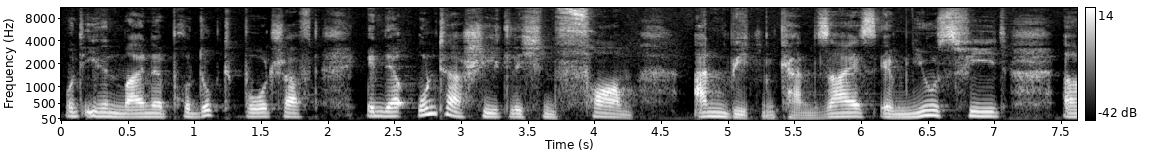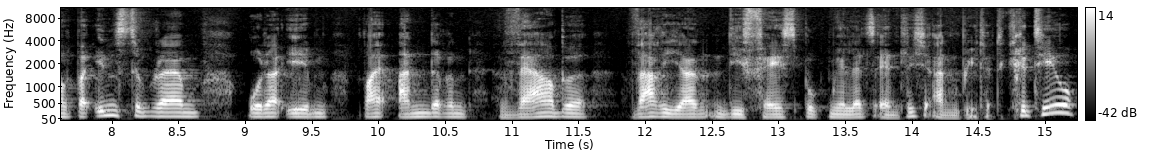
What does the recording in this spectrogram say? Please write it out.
und ihnen meine Produktbotschaft in der unterschiedlichen Form anbieten kann, sei es im Newsfeed, äh, bei Instagram oder eben bei anderen Werbevarianten, die Facebook mir letztendlich anbietet. Criteo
